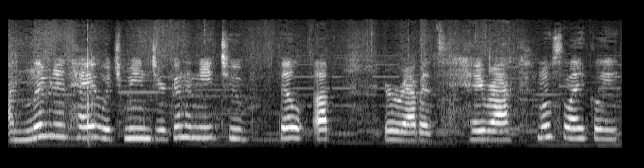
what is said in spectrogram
unlimited hay, which means you're going to need to fill up your rabbit's hay rack, most likely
